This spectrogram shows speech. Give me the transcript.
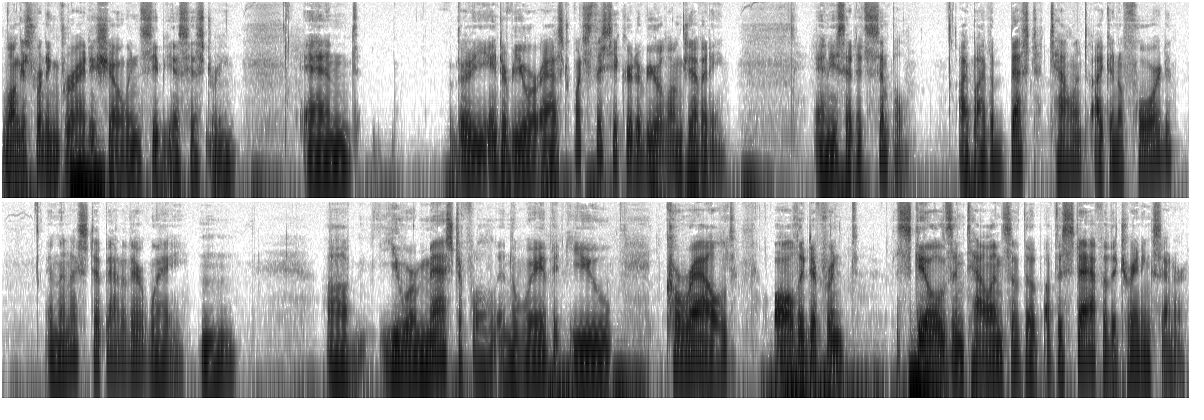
longest running variety show in CBS history, and the interviewer asked, "What's the secret of your longevity?" And he said, "It's simple. I buy the best talent I can afford, and then I step out of their way." Mm-hmm. uh, you were masterful in the way that you corralled all the different skills and talents of the of the staff of the training center.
